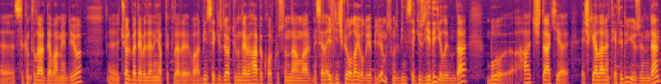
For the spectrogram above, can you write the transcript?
e, sıkıntılar devam ediyor. E, çöl bedevilerinin yaptıkları var. 1804 yılında Vehhabe korkusundan var. Mesela ilginç bir olay oluyor biliyor musunuz? 1807 yılında bu Haç'taki eşkıyaların tehdidi yüzünden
